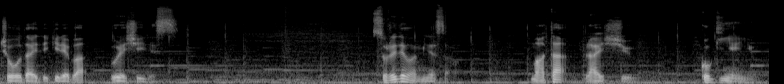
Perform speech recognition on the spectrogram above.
頂戴できれば嬉しいです。それでは皆さん、また来週、ごきげんよう。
